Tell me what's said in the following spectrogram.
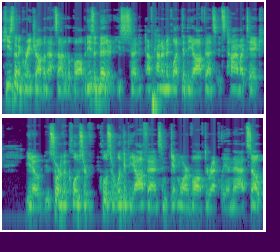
he's done a great job on that side of the ball, but he's admitted, he said, I've kind of neglected the offense. It's time I take, you know, sort of a closer, closer look at the offense and get more involved directly in that. So,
